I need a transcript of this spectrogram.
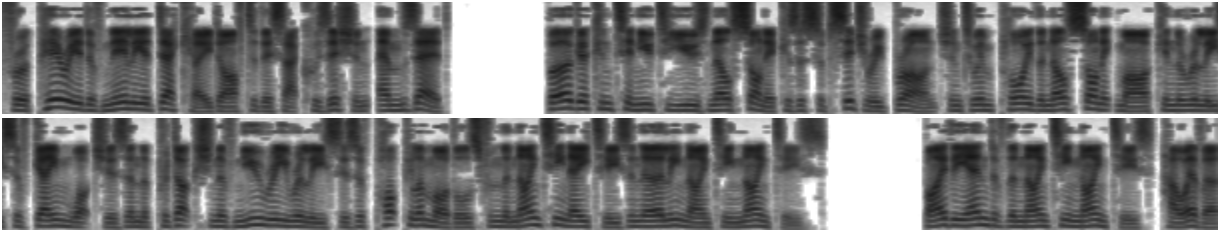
For a period of nearly a decade after this acquisition, MZ. Berger continued to use Nelsonic as a subsidiary branch and to employ the Nelsonic mark in the release of game watches and the production of new re-releases of popular models from the 1980s and early 1990s. By the end of the 1990s, however,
